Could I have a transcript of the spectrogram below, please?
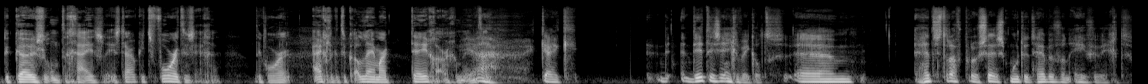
de keuze om te gijzelen? Is daar ook iets voor te zeggen? Ik hoor eigenlijk natuurlijk alleen maar tegenargumenten. Ja, kijk, dit is ingewikkeld. Ehm, het strafproces moet het hebben van evenwicht,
